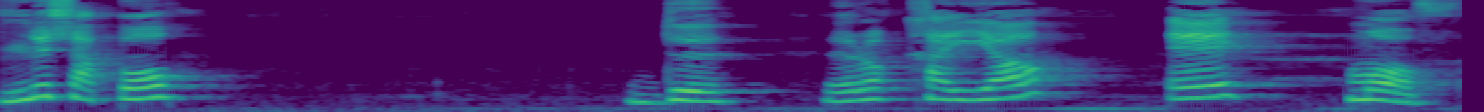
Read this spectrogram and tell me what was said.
le chapeau de رقية اي موف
